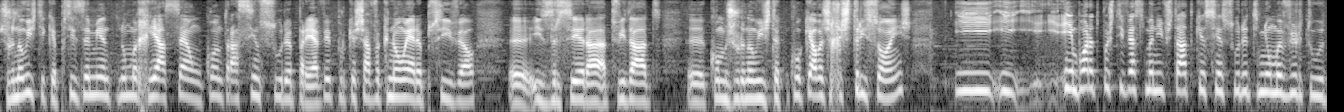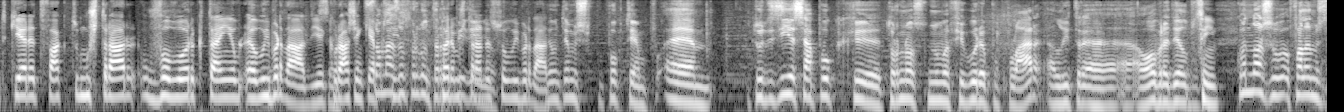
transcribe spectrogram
jornalística precisamente numa reação contra a censura prévia, porque achava que não era possível uh, exercer a atividade uh, como jornalista com aquelas restrições. E, e, embora depois tivesse manifestado que a censura tinha uma virtude, que era de facto mostrar o valor que tem a liberdade e a Sim. coragem que é Só preciso pergunta, para mostrar a sua liberdade. Não temos pouco tempo. Um, tu dizias há pouco que tornou-se numa figura popular, a, litera, a, obra dele. Sim. Quando nós falamos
